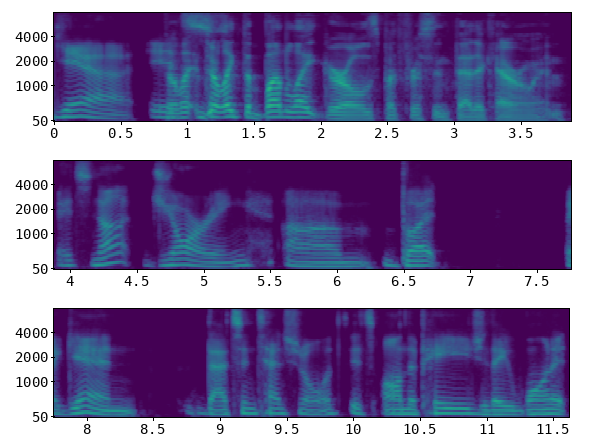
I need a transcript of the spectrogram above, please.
Yeah, they're like, they're like the Bud Light girls, but for synthetic heroin. It's not jarring, um, but again, that's intentional. It's, it's on the page. They want it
